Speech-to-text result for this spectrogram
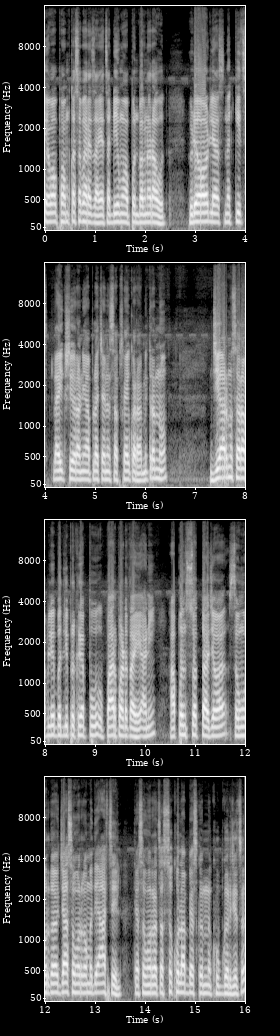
तेव्हा फॉर्म कसा भरायचा याचा डेमो आपण बघणार आहोत. व्हिडिओ आवडल्यास नक्कीच लाईक शेअर आणि आपला चॅनल सबस्क्राईब करा. मित्रांनो जी आरनुसार आपली बदली प्रक्रिया पू पार पडत आहे आणि आपण स्वतः जेव्हा संवर्ग ज्या संवर्गामध्ये असेल त्या संवर्गाचा सखोल अभ्यास करणं खूप गरजेचं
